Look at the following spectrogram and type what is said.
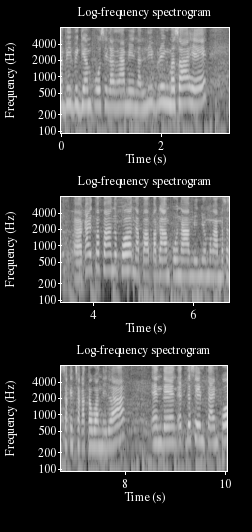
nabibigyan po sila namin ng libreng masahe. Ah, kahit papano po, napapagaan po namin yung mga masasakit sa katawan nila. And then at the same time po,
